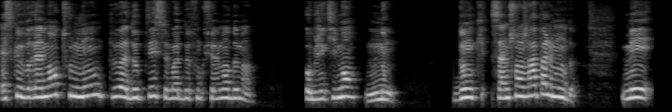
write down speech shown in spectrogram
Est-ce que vraiment tout le monde peut adopter ce mode de fonctionnement demain? Objectivement, non. Donc, ça ne changera pas le monde. Mais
